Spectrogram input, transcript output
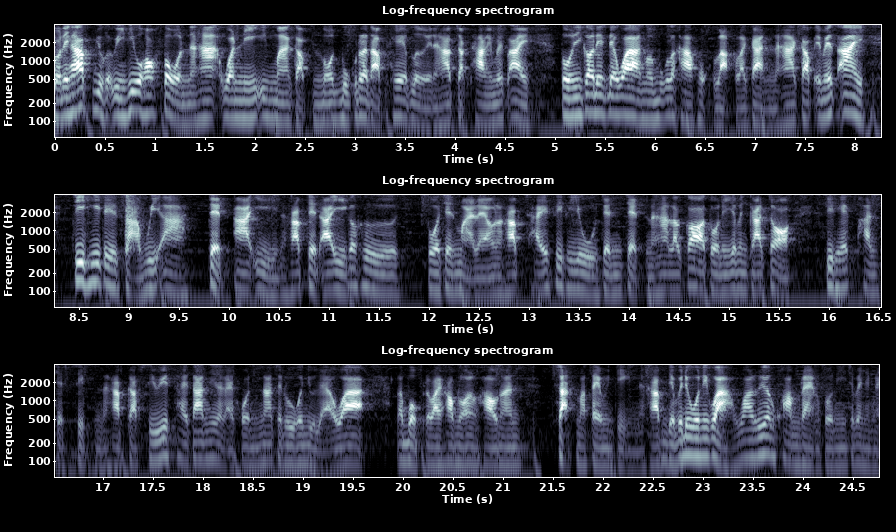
สวัสดีครับ อยู่กับอิงที่ฮอกโซนนะฮะ วันนี้อิงมากับโน้ตบุ๊กระดับเทพเลยนะครับ จากทาง MSI ตัวนี้ก็เรียกได้ว่าโน้ตบุ๊กราคา 6 หลักละกันนะฮะ กับ MSI GT 73 VR 7 RE นะครับ 7 RE ก็คือตัวเจนใหม่แล้วนะครับ ใช้ CPU Gen 7 นะฮะ แล้วก็ตัวนี้จะเป็นการ์ดจอ GTX 1070 นะครับ กับซีรีส์ Titan ที่หลายๆ คนน่าจะรู้กันอยู่แล้วว่าระบบระบายความร้อนของเขานั้นจัดมาเต็มจริงๆนะครับ เดี๋ยวไปดูกันดีกว่าว่าเรื่องความแรงตัวนี้จะเป็นยังไง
